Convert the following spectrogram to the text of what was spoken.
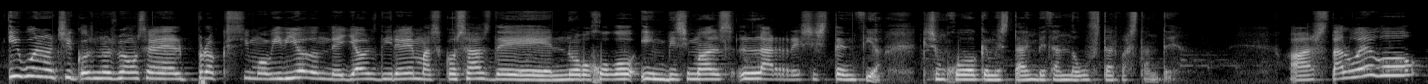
Y bueno chicos, nos vemos en el próximo vídeo donde ya os diré más cosas del nuevo juego Invisimals La Resistencia, que es un juego que me está empezando a gustar bastante. ¡Hasta luego!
